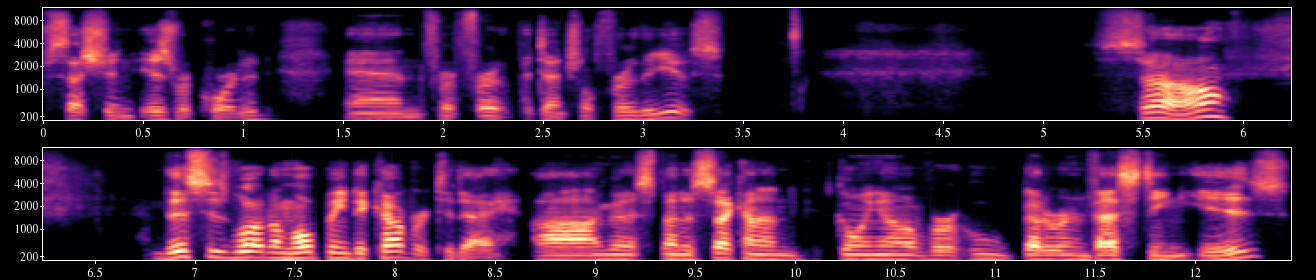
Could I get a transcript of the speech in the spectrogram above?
session is recorded and for, for potential further use. So this is what I'm hoping to cover today. Uh, I'm going to spend a second on going over who better investing is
